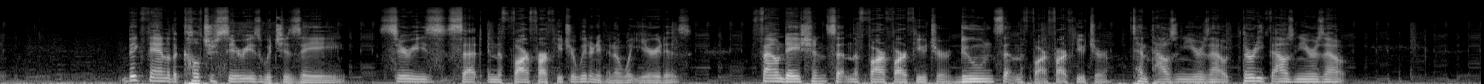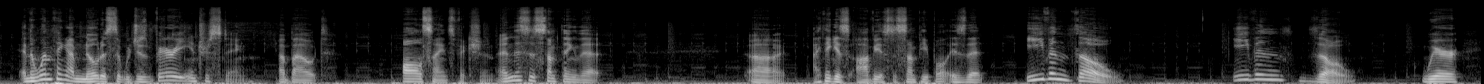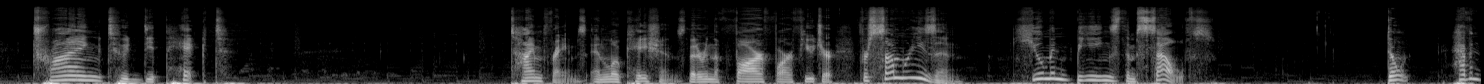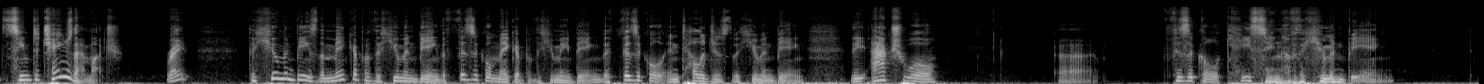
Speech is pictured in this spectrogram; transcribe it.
Big fan of the Culture series, which is a series set in the far, far future. We don't even know what year it is. Foundation, set in the far, far future. Dune, set in the far, far future. 10,000 years out, 30,000 years out. And the one thing I've noticed that which is very interesting about all science fiction, and this is something that uh, I think is obvious to some people, is that even though, even though we're trying to depict time frames and locations that are in the far, far future. For some reason, human beings themselves don't haven't seemed to change that much, right? The human beings, the makeup of the human being, the physical makeup of the human being, the physical intelligence of the human being, the actual uh, physical casing of the human being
